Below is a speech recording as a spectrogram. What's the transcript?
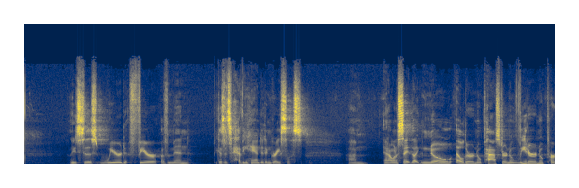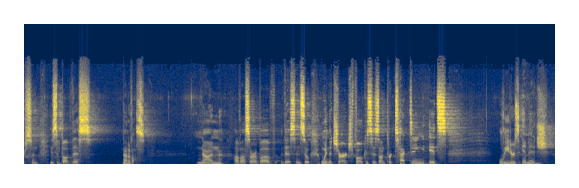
It leads to this weird fear of men because it's heavy handed and graceless. Um, and I want to say, like, no elder, no pastor, no leader, no person is above this. None of us. None of us are above this. And so when the church focuses on protecting its leader's image,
